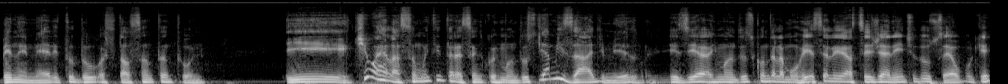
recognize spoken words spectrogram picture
benemérito do Hospital Santo Antônio. E tinha uma relação muito interessante com a Irmã Dulce, de amizade mesmo. Ele dizia a Irmã Dulce, quando ela morresse, ela ia ser gerente do céu, porque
